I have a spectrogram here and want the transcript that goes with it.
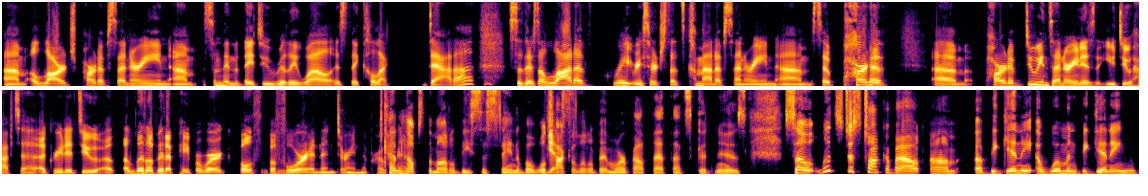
Um, a large part of centering, um, something that they do really well, is they collect data. So there's a lot of great research that's come out of centering. Um, so part of um, part of doing centering is that you do have to agree to do a, a little bit of paperwork both mm-hmm. before and then during the program. Kind of helps the model be sustainable. We'll yes. talk a little bit more about that. That's good news. So let's just talk about um, a beginning, a woman beginning,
